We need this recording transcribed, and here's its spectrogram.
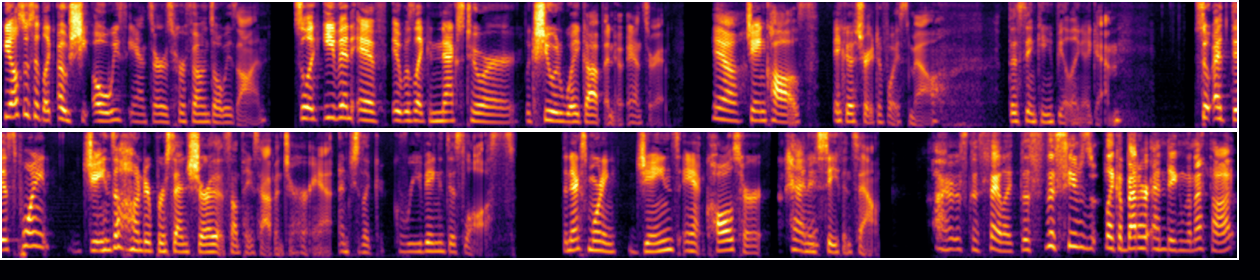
He also said, like, oh, she always answers, her phone's always on. So, like, even if it was like next to her, like, she would wake up and answer it. Yeah. Jane calls, it goes straight to voicemail. The sinking feeling again. So at this point, Jane's 100% sure that something's happened to her aunt, and she's like grieving this loss. The next morning, Jane's aunt calls her Okay. and is safe and sound. I was gonna say like this. This seems like a better ending than I thought.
